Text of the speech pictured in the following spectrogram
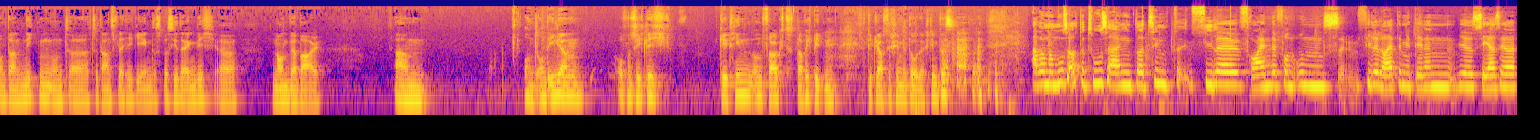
und dann nicken und zur Tanzfläche gehen. Das passiert eigentlich nonverbal. Ähm, und, und Ilian offensichtlich geht hin und fragt, darf ich bitten? Die klassische Methode, stimmt das? Aber man muss auch dazu sagen, dort sind viele Freunde von uns, viele Leute, mit denen wir sehr, sehr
